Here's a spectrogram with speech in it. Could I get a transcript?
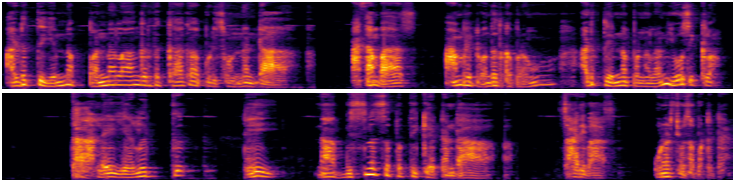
அடுத்து என்ன பண்ணலாங்கிறதுக்காக அப்படி சொன்னேன்டா. அதான் பாஸ். ஆம்லெட் வந்ததுக்கப்புறம் அடுத்து என்ன பண்ணலாம்னு யோசிக்கலாம். தலை எழுத்து. டேய் நான் பிஸ்னஸை பற்றி கேட்டேன்டா. சாரி பாஸ் உணர்ச்சி வசப்பட்டுட்டேன்.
